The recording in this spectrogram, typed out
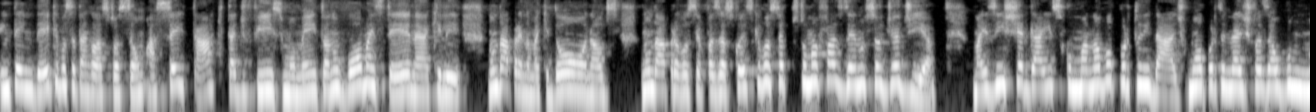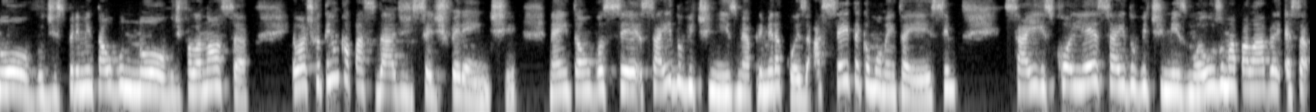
entender que você está naquela situação, aceitar que está difícil o momento, eu não vou mais ter, né, aquele, não dá para ir no McDonald's, não dá para você fazer as coisas que você costuma fazer no seu dia a dia, mas enxergar isso como uma nova oportunidade, como uma oportunidade de fazer algo novo, de experimentar algo novo, de falar, nossa, eu acho que eu tenho capacidade de ser diferente, né? Então você sair do vitimismo é a primeira coisa, aceita que o momento é esse, sair, escolher sair do vitimismo. Eu uso uma palavra, essa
